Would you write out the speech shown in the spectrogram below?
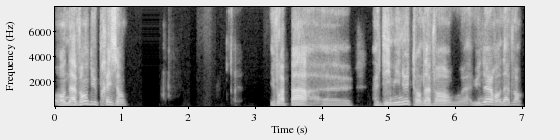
en avant du présent. Il ne voit pas euh, à 10 minutes en avant ou à une heure en avant,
